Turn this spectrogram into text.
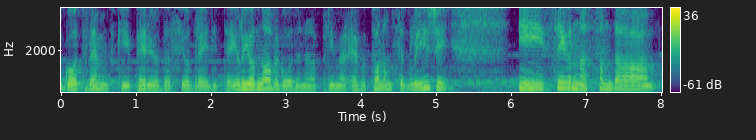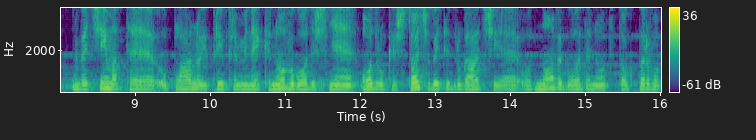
god vremenski period da si odredite. Ili od nove godine na primjer evo to nam se bliži. I sigurna sam da već imate u planu i pripremi neke novogodišnje odluke što će biti drugačije od nove godine, od tog prvog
